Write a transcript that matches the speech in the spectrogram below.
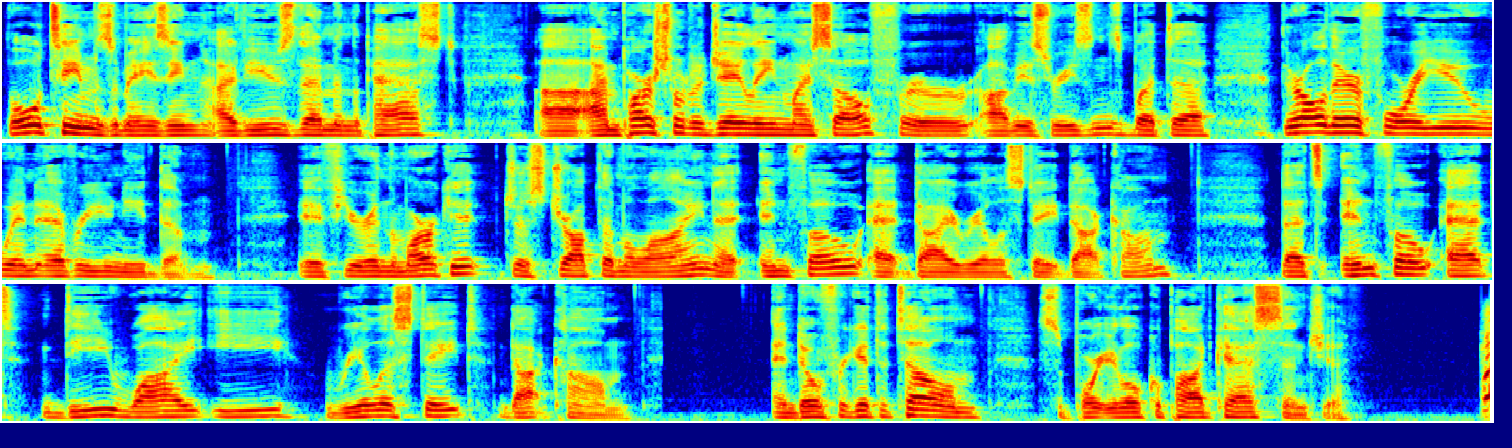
The whole team is amazing. I've used them in the past. Uh, I'm partial to Jaylene myself for obvious reasons, but uh, they're all there for you whenever you need them. If you're in the market, just drop them a line at info at dyerealestate.com. That's info at dyerealestate.com. And don't forget to tell them support your local podcast sent you.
